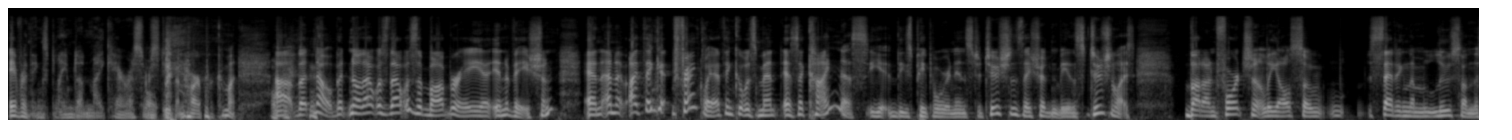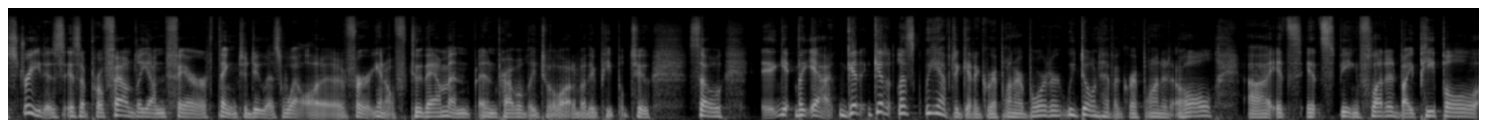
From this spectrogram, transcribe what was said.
everything's blamed on Mike Harris or oh. Stephen Harper. Come on, okay. uh, but no, but no, that was that was a Bob Rae uh, innovation, and and I think, frankly, I think it was meant as a kindness. These people were in institutions; they shouldn't be institutionalized. But unfortunately, also setting them loose on the street is, is a profoundly unfair thing to do as well uh, for you know to them and, and probably to a lot of other people too. So, uh, but yeah, get get let's we have to get a grip on our border. We don't have a grip on it at all. Uh, it's it's being flooded by people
